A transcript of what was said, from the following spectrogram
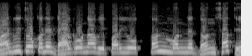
માંડવી ચોક અને ઢાલ રોડના વેપારીઓ તન, મન ને ધન સાથે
